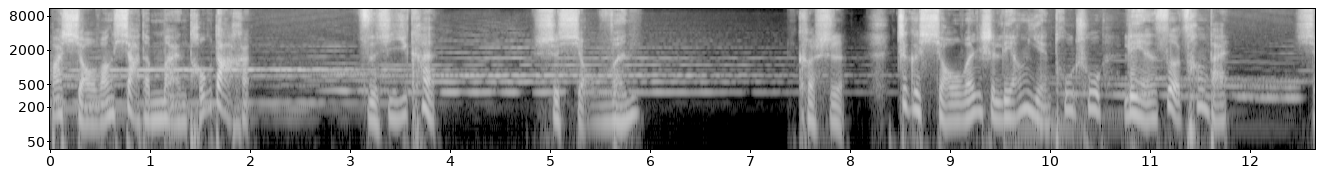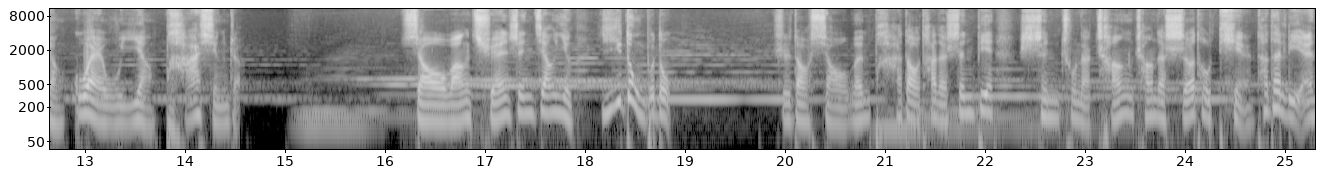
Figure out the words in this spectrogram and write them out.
把小王吓得满头大汗。仔细一看。是小文，可是这个小文是两眼突出，脸色苍白，像怪物一样爬行着。小王全身僵硬，一动不动，直到小文爬到他的身边，伸出那长长的舌头舔他的脸，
